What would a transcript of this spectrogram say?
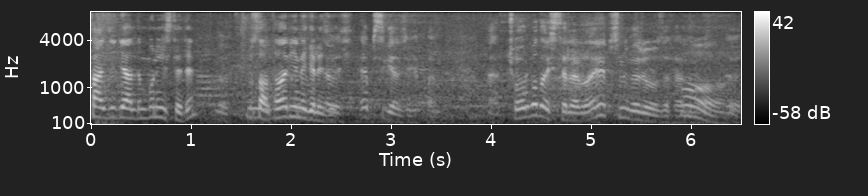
sadece geldim bunu istedim. Evet. Bu salatalar yine gelecek. Evet, hepsi gelecek efendim. Yani çorba da isterler dahi hepsini veriyoruz efendim. Oo. Evet.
